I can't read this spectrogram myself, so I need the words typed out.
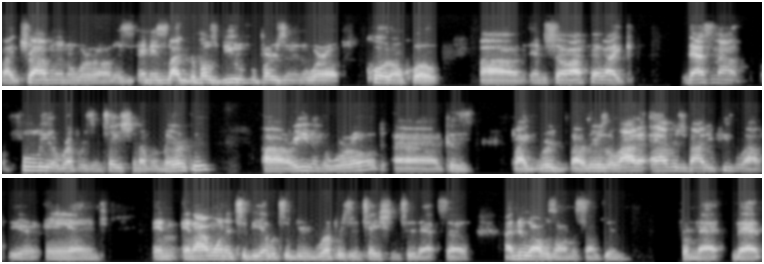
like traveling the world is, and is like the most beautiful person in the world, quote unquote. Um, and so I feel like that's not fully a representation of America uh, or even the world, because uh, like we're uh, there's a lot of average body people out there, and and and I wanted to be able to bring representation to that. So I knew I was on to something from that that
